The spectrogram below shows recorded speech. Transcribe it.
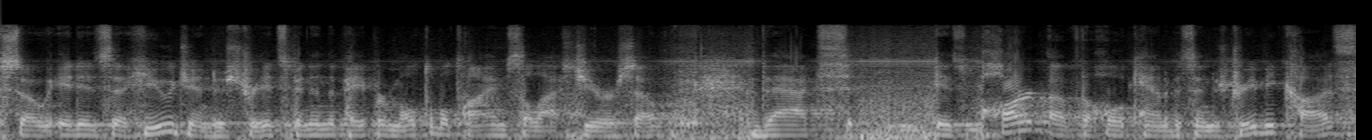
So it is a huge industry. It's been in the paper multiple times the last year or so. That is part of the whole cannabis industry because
